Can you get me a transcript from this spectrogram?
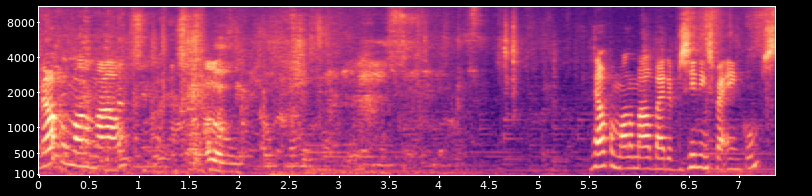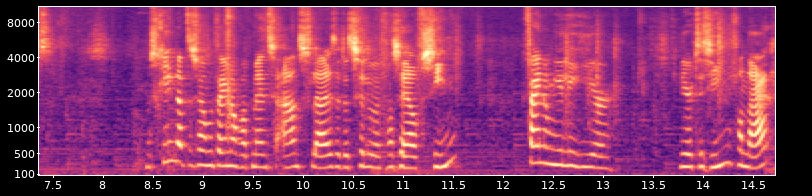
Welkom allemaal. Hallo. Welkom allemaal bij de bezinningsbijeenkomst. Misschien dat er zometeen nog wat mensen aansluiten, dat zullen we vanzelf zien. Fijn om jullie hier weer te zien vandaag.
